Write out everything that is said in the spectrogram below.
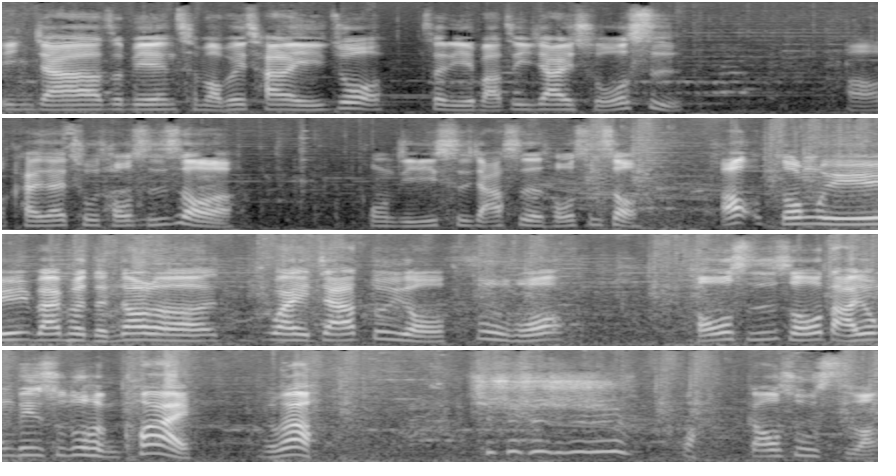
印家这边城堡被拆了一座，这里也把自己家里锁死。好，开始在出投石手了，攻击四加四的投石手。好，终于 Map 等到了外加队友复活。投石手打佣兵速度很快，有没有？咻咻咻咻咻！哇，高速死亡。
